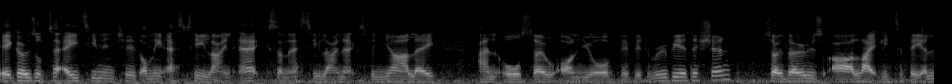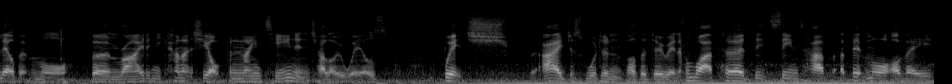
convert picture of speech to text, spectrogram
It goes up to 18 inches on the ST line X and ST line X Vignale and also on your Vivid Ruby edition. So those are likely to be a little bit more firm ride and you can actually opt for 19 inch alloy wheels, which I just wouldn't bother doing. From what I've heard, they seem to have a bit more of a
